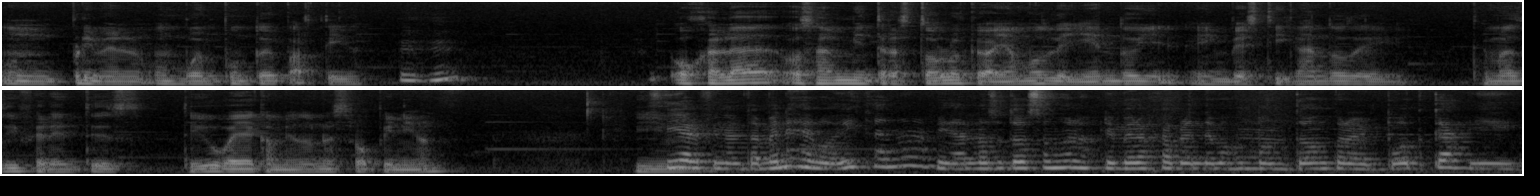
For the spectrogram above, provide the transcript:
un, primer, un buen punto de partida. Ujú. ojalá, o sea, mientras todo lo que vayamos leyendo e investigando de temas diferentes, te digo, vaya cambiando nuestra opinión. Y- Sí, al final también es egoísta, ¿no? Al final nosotros somos los primeros que aprendemos un montón con el podcast y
